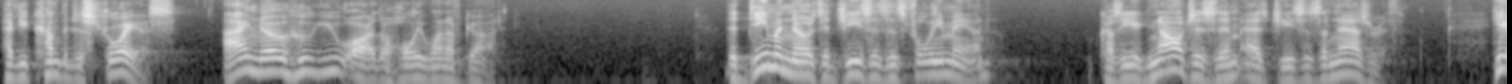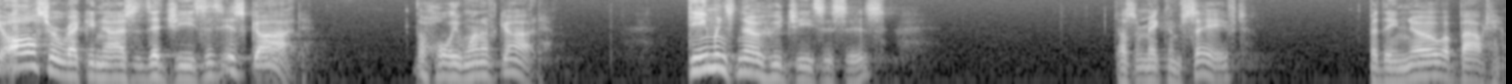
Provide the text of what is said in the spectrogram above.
Have you come to destroy us? I know who you are, the Holy One of God. The demon knows that Jesus is fully man because he acknowledges him as Jesus of Nazareth. He also recognizes that Jesus is God, the Holy One of God. Demons know who Jesus is. Doesn't make them saved, but they know about him.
